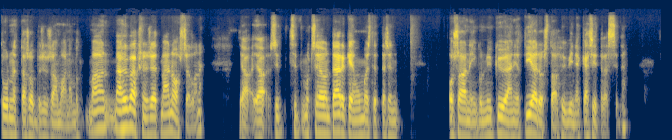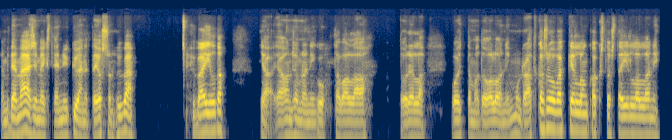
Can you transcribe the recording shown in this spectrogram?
tunnetaso pysyy samana, mutta mä, mä hyväksyn se, että mä en ole sellainen. Ja, ja sit, sit, mutta se on tärkeää mun mielestä, että sen osaa niin kuin nykyään jo tiedostaa hyvin ja käsitellä sitä. Ja miten mä esimerkiksi teen nykyään, että jos on hyvä, hyvä ilta ja, ja on semmoinen niin kuin, tavallaan todella voittamaton olo, niin mun ratkaisu on vaikka kello on 12 illalla, niin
